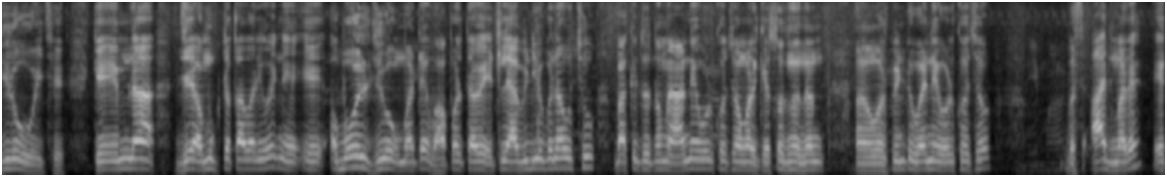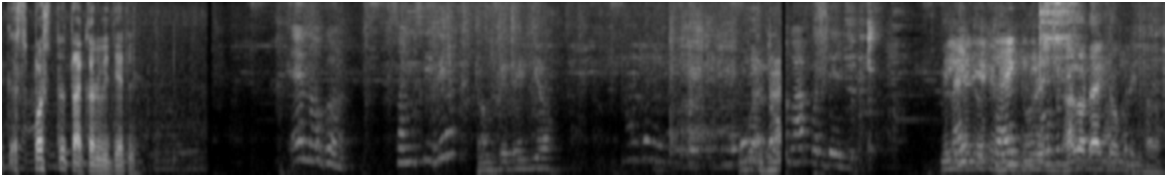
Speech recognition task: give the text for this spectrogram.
હીરો હોય છે, કે એમના જે અમુક ટકાવારી હોય ને, એ અબોલ જીવો માટે વાપરતા હોય. એટલે આ વીડિયો બનાવું છું. બાકી તો તમે આને ઓળખો છો, અમારા કેશોદ નંદ અમારા પિન્ટુભાઈને ઓળખો છો. બસ આજ મારે એક સ્પષ્ટતા કરવી હતી એટલે. હાલો ડાય ટોકરી ખાવા.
